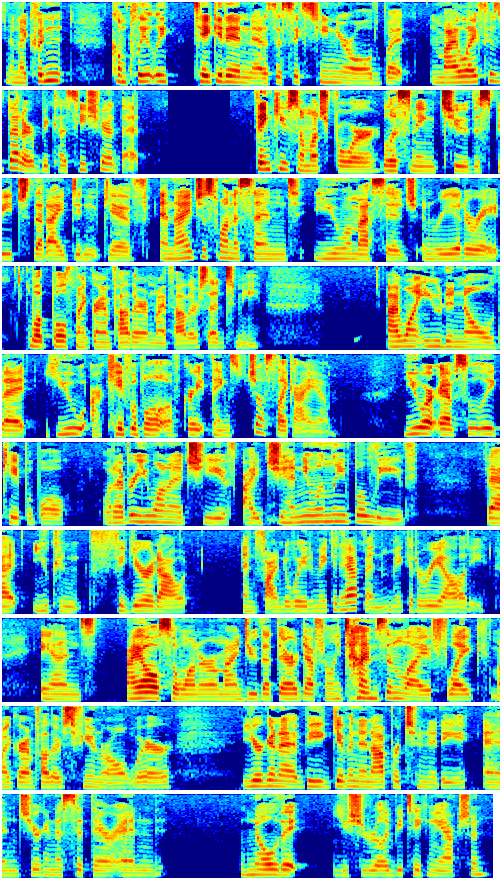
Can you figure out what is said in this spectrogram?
And I couldn't completely take it in as a 16 year old, but my life is better because he shared that. Thank you so much for listening to the speech that I didn't give. And I just want to send you a message and reiterate what both my grandfather and my father said to me. I want you to know that you are capable of great things just like I am. You are absolutely capable. Whatever you want to achieve, I genuinely believe that you can figure it out and find a way to make it happen, make it a reality. And I also want to remind you that there are definitely times in life, like my grandfather's funeral, where you're going to be given an opportunity and you're going to sit there and know that you should really be taking action.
